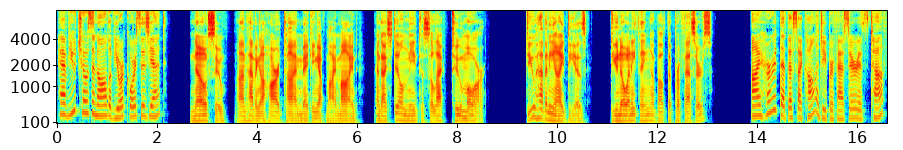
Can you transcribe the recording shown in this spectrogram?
have you chosen all of your courses yet? No, Sue, I'm having a hard time making up my mind, and I still need to select two more. Do you have any ideas? Do you know anything about the professors? I heard that the psychology professor is tough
